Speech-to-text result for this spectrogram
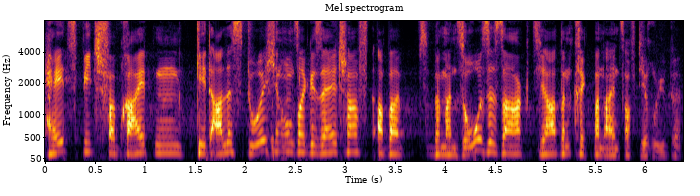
Hate Speech verbreiten, geht alles durch in unserer Gesellschaft, aber wenn man Soße sagt, ja, dann kriegt man eins auf die Rübe.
